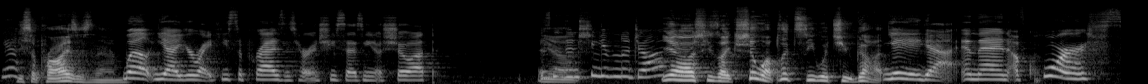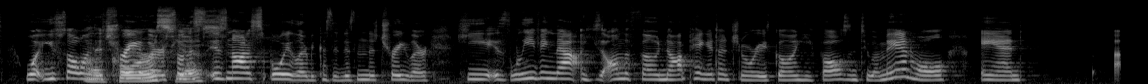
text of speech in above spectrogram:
yeah He surprises them. well yeah you're right he surprises her and she says you know show up Isn't, Yeah. didn't she give him a job Yeah, she's like, show up. Let's see what you got. yeah yeah yeah and then of course what you saw in the trailer course, so this is not a spoiler because it is in the trailer he is leaving that he's on the phone not paying attention to where he's going he falls into a manhole and uh,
